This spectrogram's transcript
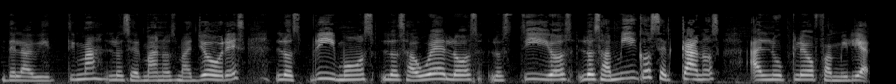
de la víctima, los hermanos mayores, los primos, los abuelos, los tíos, los amigos cercanos al núcleo familiar.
